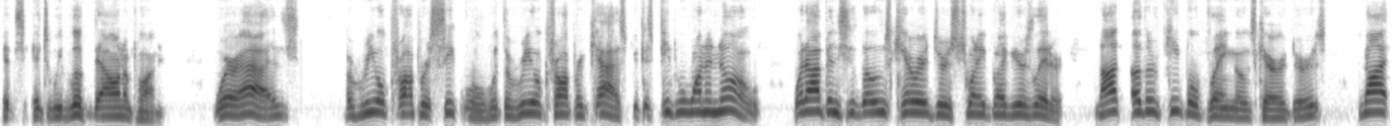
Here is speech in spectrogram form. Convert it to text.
It's it's we look down upon it. Whereas a real proper sequel with a real proper cast, because people want to know what happens to those characters 25 years later. Not other people playing those characters, not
